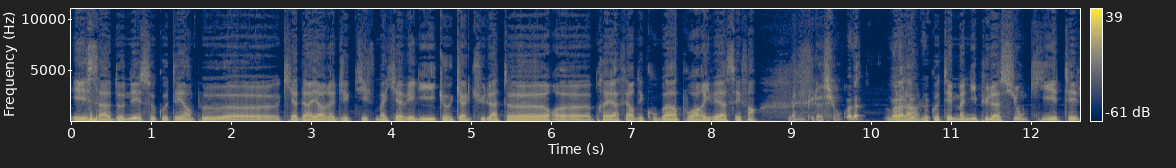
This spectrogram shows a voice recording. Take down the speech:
Et ça a donné ce côté un peu euh, qui a derrière l'adjectif machiavélique, euh, calculateur, euh, prêt à faire des coups bas pour arriver à ses fins. Manipulation. Voilà. Voilà, le côté manipulation qui était,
